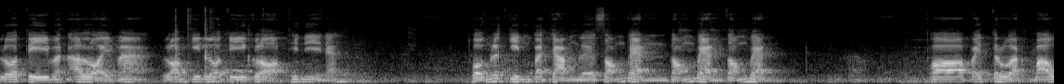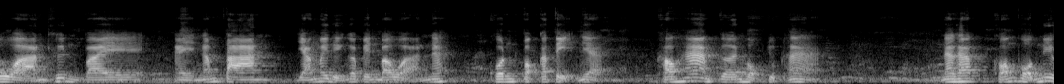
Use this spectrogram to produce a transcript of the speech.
โรตีมันอร่อยมาก ลองกินโรตีกรอบที่นี่นะ ผมแล้วกินประจำเลยสองแผ่นสองแผ่นสองแผ่น พอไปตรวจเบาหวานขึ้นไป ไอ้น้ำตาล ยังไม่ถึงก็เป็นเบาหวานนะ คนปกติเนี่ย เขาห้ามเกิน 6.5 นะครับ ของผมนี่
